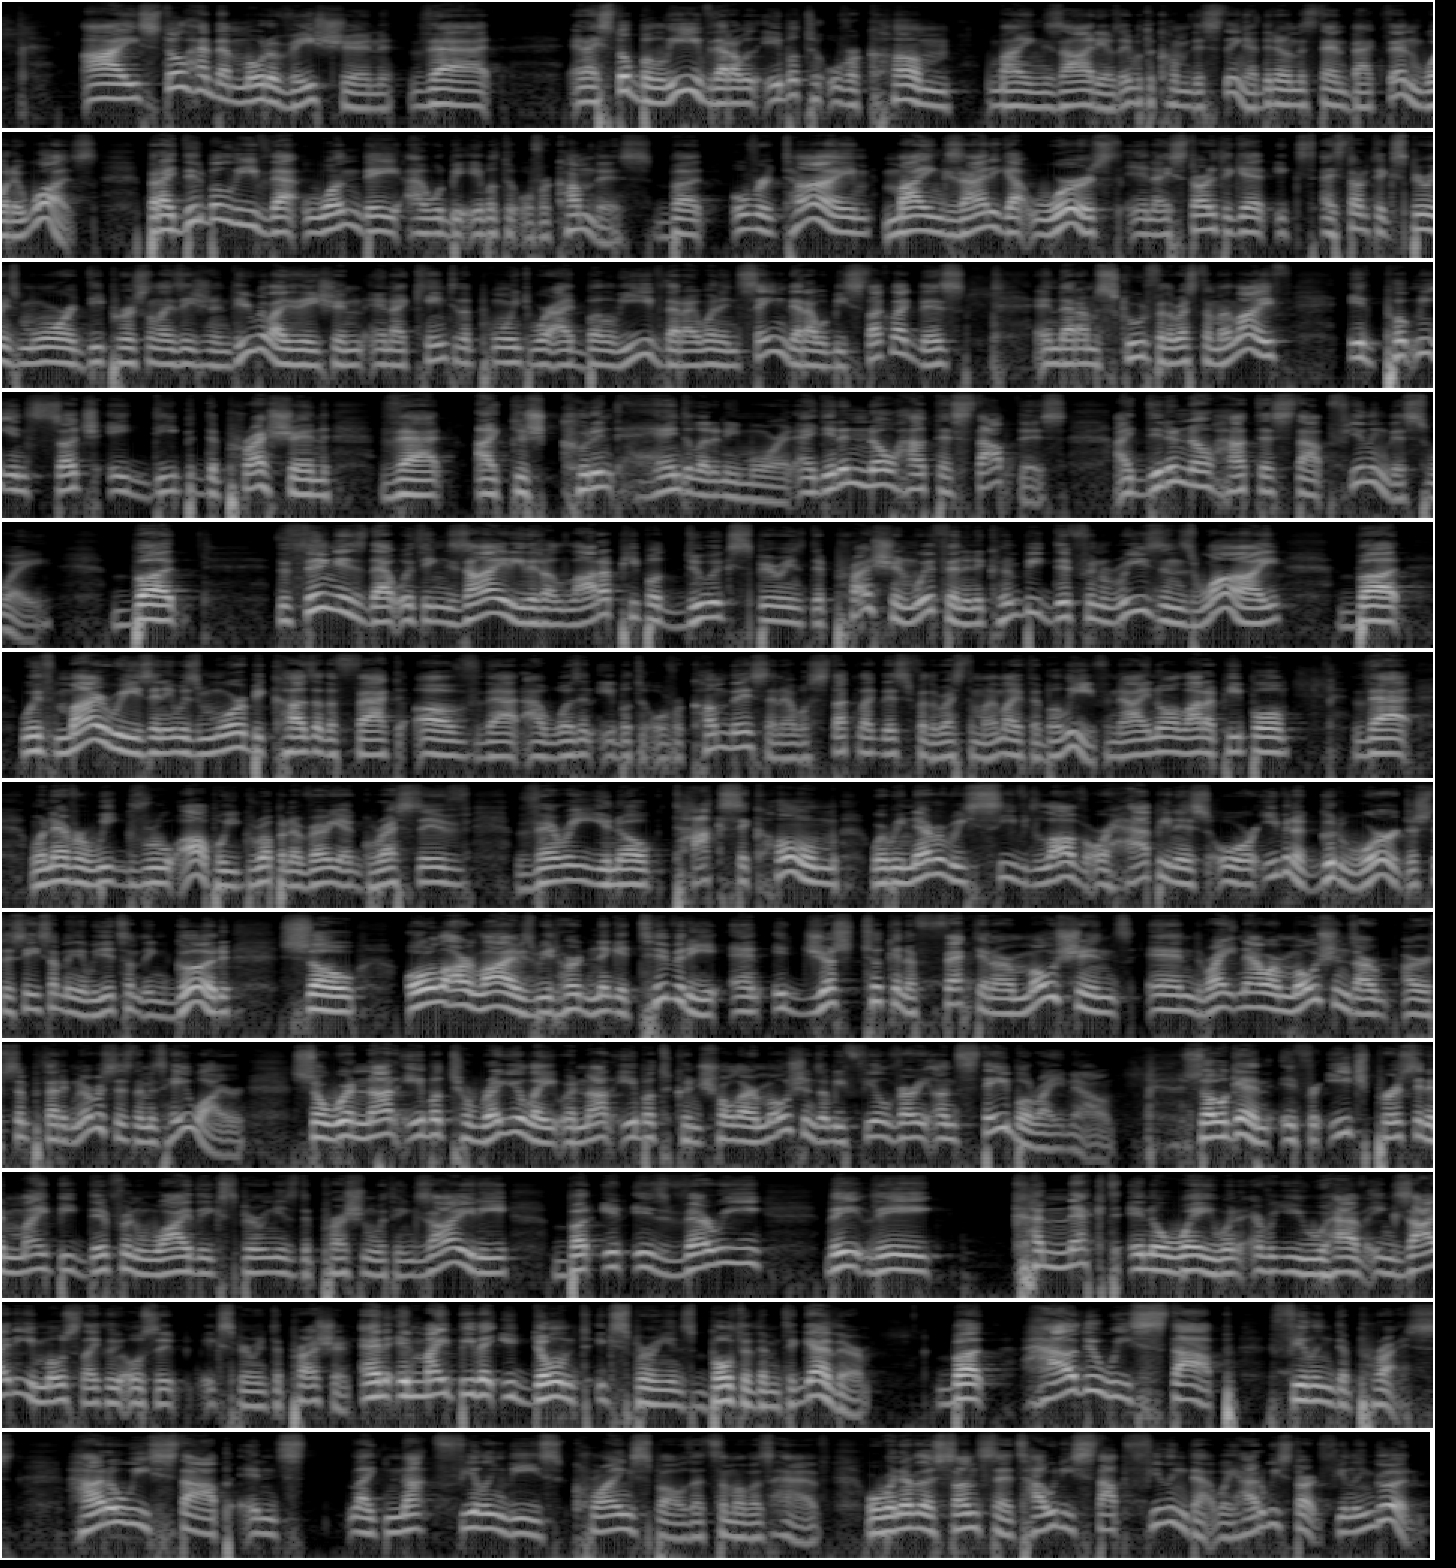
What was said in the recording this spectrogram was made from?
I still had that motivation that, and I still believe that I was able to overcome my anxiety. I was able to come this thing. I didn't understand back then what it was. But I did believe that one day I would be able to overcome this. But over time, my anxiety got worse and I started to get I started to experience more depersonalization and derealization and I came to the point where I believed that I went insane that I would be stuck like this and that I'm screwed for the rest of my life it put me in such a deep depression that I just couldn't handle it anymore. And I didn't know how to stop this. I didn't know how to stop feeling this way. But the thing is that with anxiety, there's a lot of people do experience depression with it, and it could be different reasons why, but with my reason, it was more because of the fact of that I wasn't able to overcome this and I was stuck like this for the rest of my life, the belief. Now, I know a lot of people that whenever we grew up, we grew up in a very aggressive, very, you know, toxic home where we never received love or happiness or even a good word just to say something that we did something good. So, all our lives we'd heard negativity and it just took an effect in our emotions and right now our emotions our, our sympathetic nervous system is haywire. So we're not able to regulate we're not able to control our emotions and we feel very unstable right now. So again if for each person it might be different why they experience depression with anxiety but it is very they they connect in a way whenever you have anxiety you most likely also experience depression. And it might be that you don't experience both of them together. But how do we stop feeling depressed? How do we stop and like not feeling these crying spells that some of us have? Or whenever the sun sets how do we stop feeling that way? How do we start feeling good?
